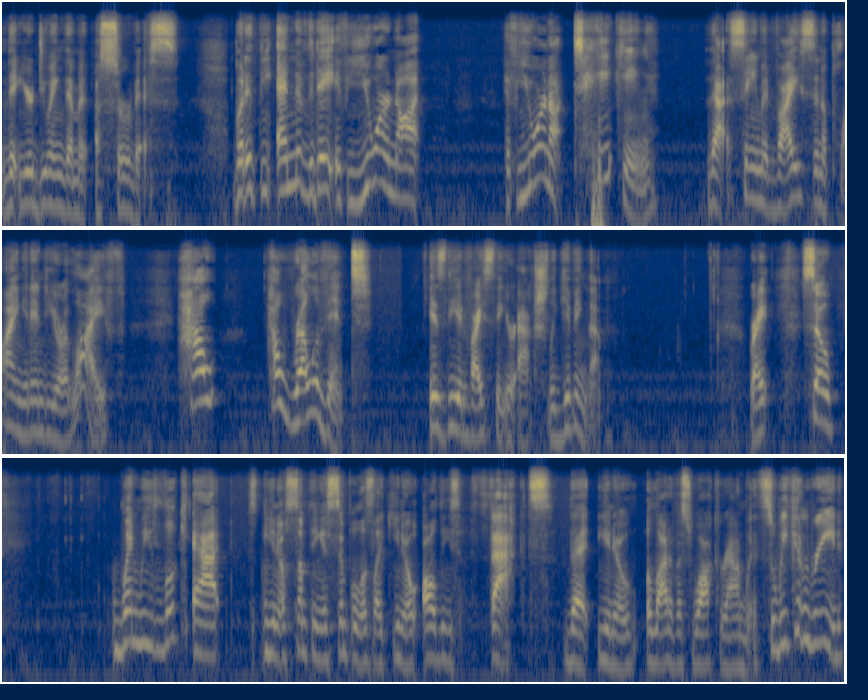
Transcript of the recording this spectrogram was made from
that you're doing them a, service. But at the end of the day, if you are not if you are not taking that same advice and applying it into your life, how how relevant is the advice that you're actually giving them? Right? So when we look at you know something as simple as like you know all these facts that you know a lot of us walk around with so we can read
